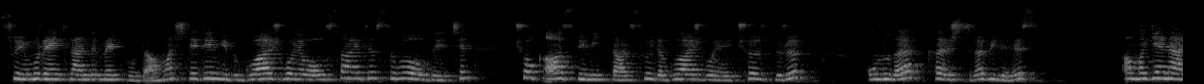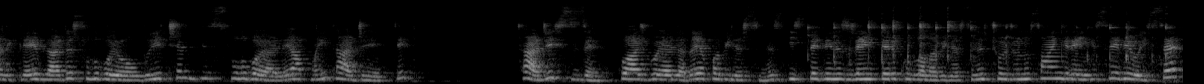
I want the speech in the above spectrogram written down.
suyumu renklendirmek burada amaç. Dediğim gibi guaj boya olsaydı sıvı olduğu için çok az bir miktar suyla guaj boyayı çözdürüp onu da karıştırabiliriz. Ama genellikle evlerde sulu boya olduğu için biz sulu boyayla yapmayı tercih ettik. Tercih sizin. Guaj boyayla da yapabilirsiniz. İstediğiniz renkleri kullanabilirsiniz. Çocuğunuz hangi rengi seviyor ise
